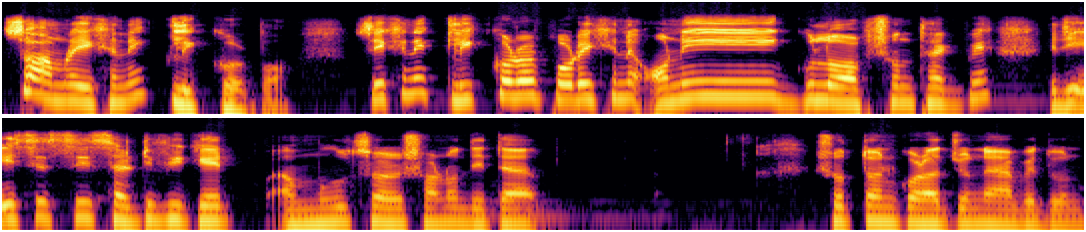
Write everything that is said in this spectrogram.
সো আমরা এখানে ক্লিক করব। সো এখানে ক্লিক করার পরে এখানে অনেকগুলো অপশন থাকবে। যে এসএসসি সার্টিফিকেট মূল সনদ এটা সত্যায়ন করার জন্য আবেদন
